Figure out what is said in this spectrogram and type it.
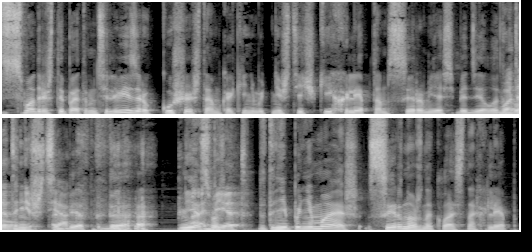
смотришь ты по этому телевизору, кушаешь там какие-нибудь ништячки, хлеб там с сыром я себе делаю. Вот был это ништяк. Обед, да. Нет, смотри, Обед. да ты не понимаешь, сыр нужно класть на хлеб,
